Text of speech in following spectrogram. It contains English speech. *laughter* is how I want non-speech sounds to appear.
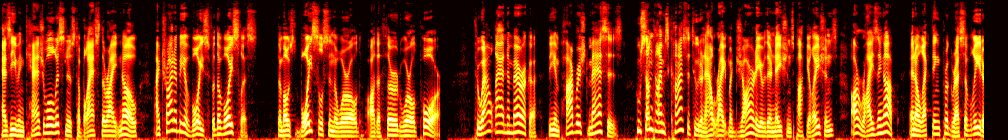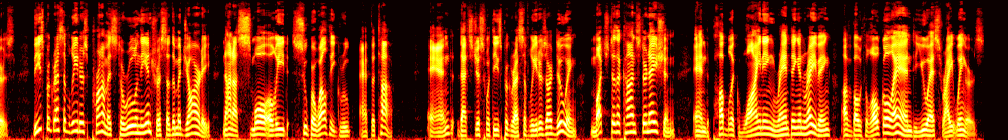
As even casual listeners to Blast the Right know, I try to be a voice for the voiceless. The most voiceless in the world are the third world poor. Throughout Latin America, the impoverished masses, who sometimes constitute an outright majority of their nation's populations, are rising up and electing progressive leaders. These progressive leaders promise to rule in the interests of the majority, not a small elite super wealthy group at the top. And that's just what these progressive leaders are doing, much to the consternation and public whining, ranting, and raving of both local and U.S. right wingers.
